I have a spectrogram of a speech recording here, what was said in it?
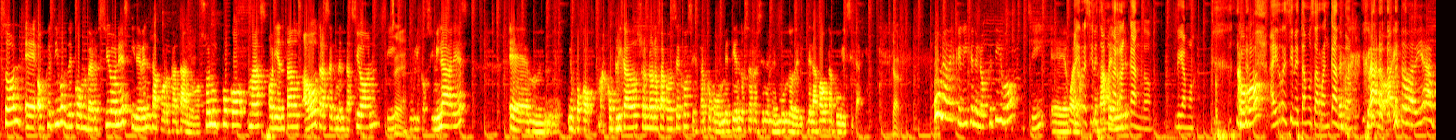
son eh, objetivos de conversiones y de venta por catálogo. Son un poco más orientados a otra segmentación, ¿sí? Públicos similares. eh, y un poco más complicados, yo no los aconsejo si están como metiéndose recién en el mundo de, de la pauta publicitaria. Claro. Una vez que eligen el objetivo, ¿sí? Eh, bueno, Ahí recién estamos pedir- arrancando, digamos. ¿Cómo? Ahí recién estamos arrancando. Claro, ahí todavía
